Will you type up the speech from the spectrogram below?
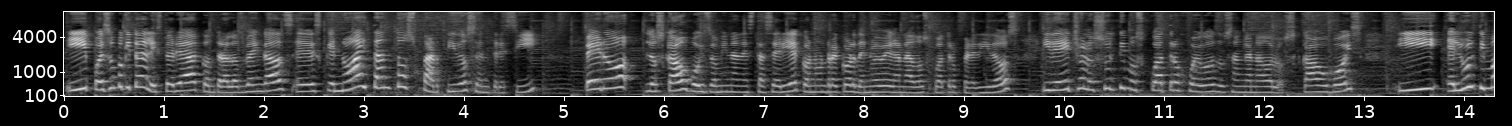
Y pues un poquito de la historia contra los Bengals es que no hay tantos partidos entre sí. Pero los Cowboys dominan esta serie con un récord de 9 ganados, 4 perdidos. Y de hecho los últimos 4 juegos los han ganado los Cowboys. Y el último,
